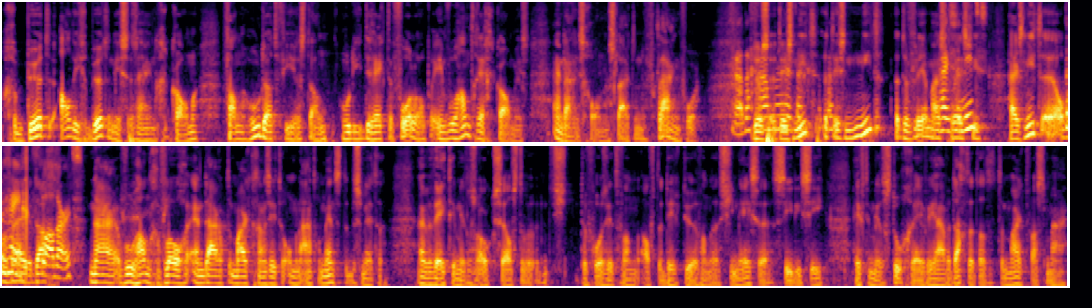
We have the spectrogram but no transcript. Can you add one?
gebeurt, al die gebeurtenissen zijn gekomen van hoe dat virus dan, hoe die directe voorloper in Wuhan terechtgekomen is. En daar is gewoon een sluitende verklaring voor. Ja, dus het is, niet, het is niet de vleermuis hij geweest. Is hij is niet uh, op een vrije dag naar Wuhan gevlogen en daar op de markt gaan zitten om een aantal mensen te besmetten. En we weten inmiddels ook, zelfs de, de voorzitter van, of de directeur van de Chinese CDC heeft inmiddels toegegeven, ja, we dachten dat het de markt was, maar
